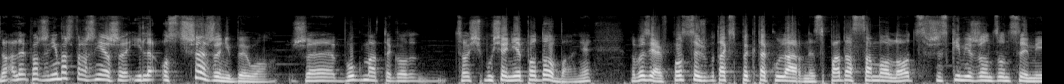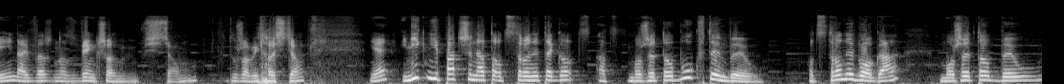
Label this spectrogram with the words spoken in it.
No ale patrz, nie masz wrażenia, że ile ostrzeżeń było, że Bóg ma tego, coś mu się nie podoba, nie? No bez jak, w Polsce już był tak spektakularny, spada samolot z wszystkimi rządzącymi, najważ, no, z większością, dużą ilością, nie? I nikt nie patrzy na to od strony tego, a może to Bóg w tym był? Od strony Boga może to był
